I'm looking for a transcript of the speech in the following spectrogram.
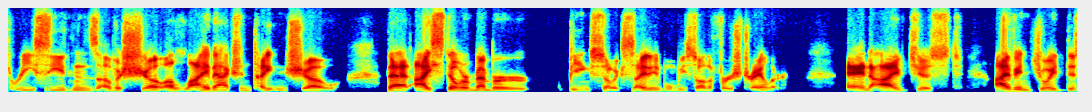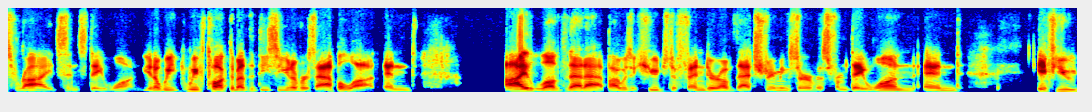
3 seasons of a show, a live action Titan show that I still remember being so excited when we saw the first trailer. And I've just I've enjoyed this ride since day one. You know, we we've talked about the DC Universe app a lot, and I loved that app. I was a huge defender of that streaming service from day one. And if you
